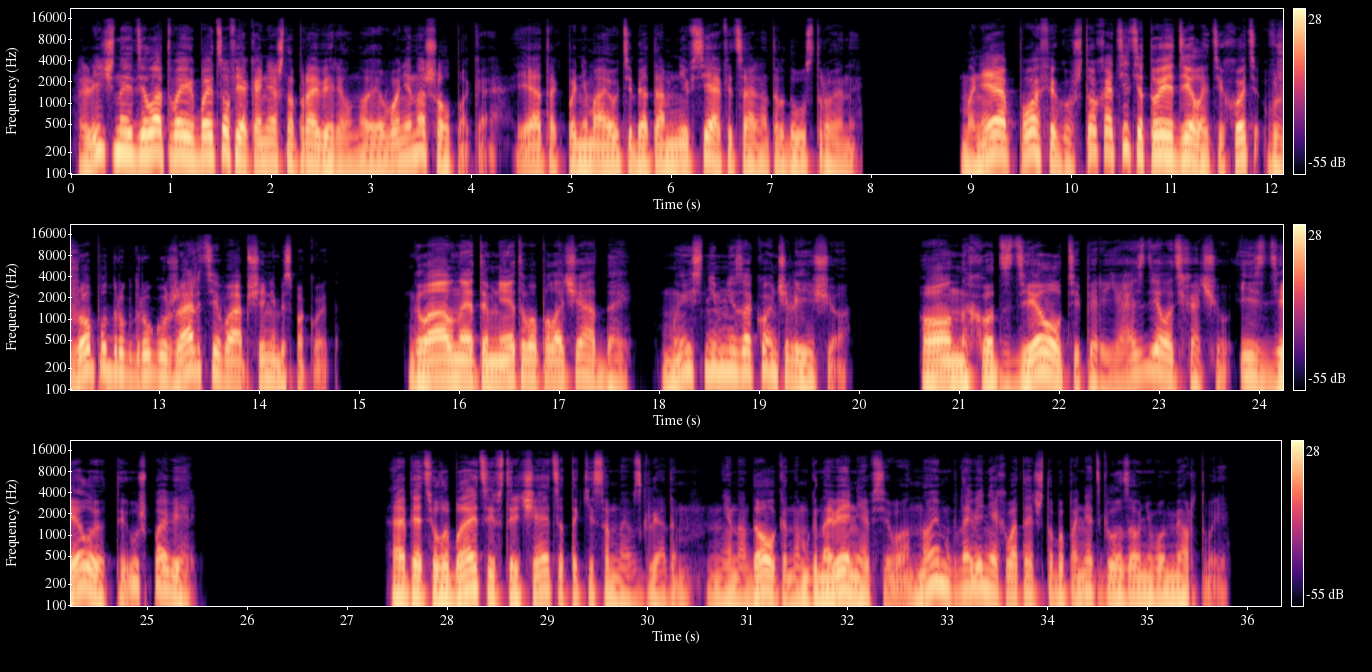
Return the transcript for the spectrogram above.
Личные дела твоих бойцов я, конечно, проверил, но его не нашел пока. Я так понимаю, у тебя там не все официально трудоустроены. Мне пофигу, что хотите, то и делайте, хоть в жопу друг другу жарьте, вообще не беспокоит. Главное, ты мне этого палача отдай. Мы с ним не закончили еще. Он ход сделал, теперь я сделать хочу. И сделаю, ты уж поверь. Опять улыбается и встречается таки со мной взглядом. Ненадолго, на мгновение всего, но и мгновения хватает, чтобы понять, глаза у него мертвые.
